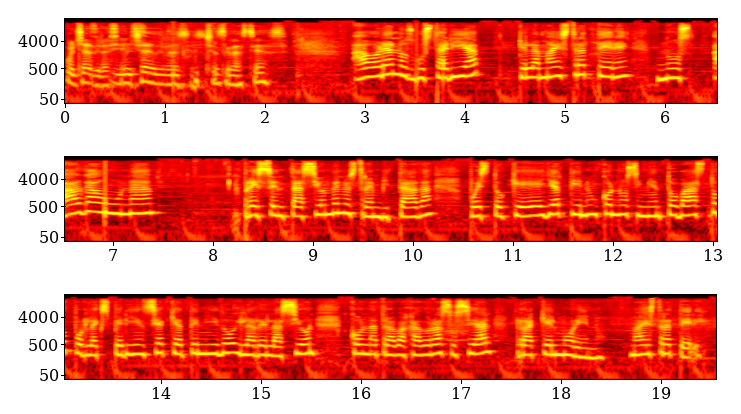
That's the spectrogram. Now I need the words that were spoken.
Muchas gracias. Muchas gracias. Muchas gracias. Ahora nos gustaría que la maestra Tere nos haga una presentación de nuestra invitada, puesto que ella tiene un conocimiento vasto por la experiencia que ha tenido y la relación con la trabajadora social Raquel Moreno. Maestra Tere.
